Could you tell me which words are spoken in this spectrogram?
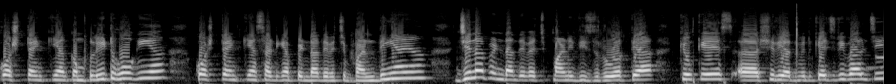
ਕੁਝ ਟੈਂਕੀਆਂ ਕੰਪਲੀਟ ਹੋ ਗਈਆਂ ਕੁਝ ਟੈਂਕੀਆਂ ਸਾਡੀਆਂ ਪਿੰਡਾਂ ਦੇ ਵਿੱਚ ਬਣਦੀਆਂ ਆ, ਜਿਨ੍ਹਾਂ ਪਿੰਡਾਂ ਦੇ ਵਿੱਚ ਪਾਣੀ ਦੀ ਜ਼ਰੂਰਤ ਆ, ਕਿਉਂਕਿ ਸ਼੍ਰੀ ਅਰਵਿੰਦ ਕੇਜਰੀਵਾਲ ਜੀ,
